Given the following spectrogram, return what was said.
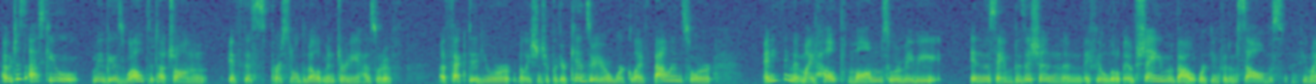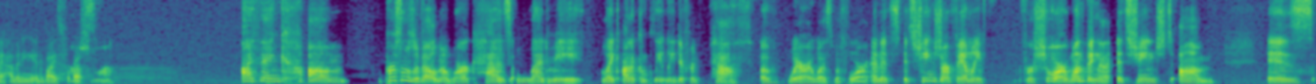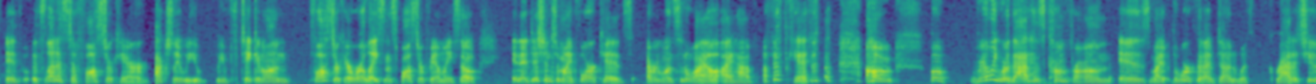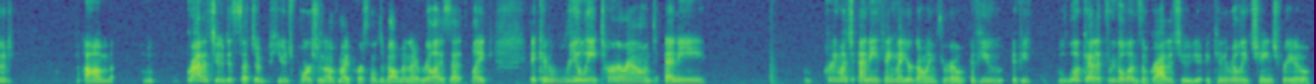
I would just ask you maybe as well to touch on if this personal development journey has sort of affected your relationship with your kids or your work life balance or anything that might help moms who are maybe in the same position and they feel a little bit of shame about working for themselves if you might have any advice for oh, us sure. I think um, personal development work has led me like on a completely different path of where I was before, and it's it's changed our family for sure. One thing that it's changed um, is it it's led us to foster care. Actually, we we've taken on foster care. We're a licensed foster family, so in addition to my four kids, every once in a while I have a fifth kid. um, but really where that has come from is my the work that I've done with gratitude. Um, gratitude is such a huge portion of my personal development. I realize that like it can really turn around any pretty much anything that you're going through if you if you look at it through the lens of gratitude it can really change for you.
